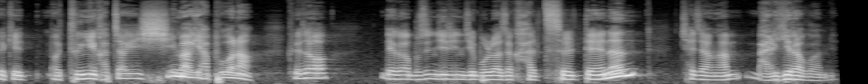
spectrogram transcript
이렇게 막 등이 갑자기 심하게 아프거나 그래서 내가 무슨 일인지 몰라서 갔을 때는 췌장암 말기라고 합니다.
